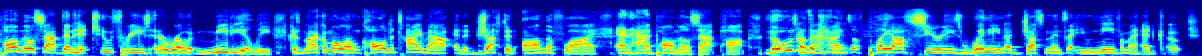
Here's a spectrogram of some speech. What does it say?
Paul Millsap then hit two threes in a row immediately because Michael Malone called a timeout and adjusted on the fly and had Paul Millsap pop. Those are the kinds of playoff series winning adjustments that you need from a head coach.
